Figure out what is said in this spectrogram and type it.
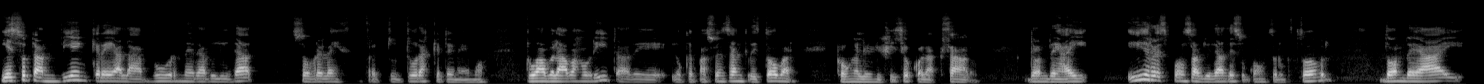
Y eso también crea la vulnerabilidad sobre las infraestructuras que tenemos. Tú hablabas ahorita de lo que pasó en San Cristóbal con el edificio colapsado, donde hay irresponsabilidad de su constructor, donde hay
